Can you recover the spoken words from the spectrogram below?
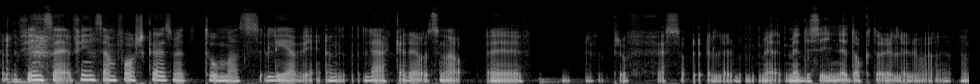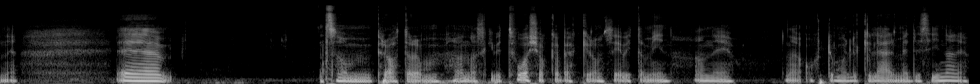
det finns, finns en forskare som heter Thomas Levi. En läkare och såna, eh, professor. Eller med, medicinedoktor. Eller vad han är. Eh, som pratar om. Han har skrivit två tjocka böcker om C-vitamin. Han är en ortomolekylär medicinare.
